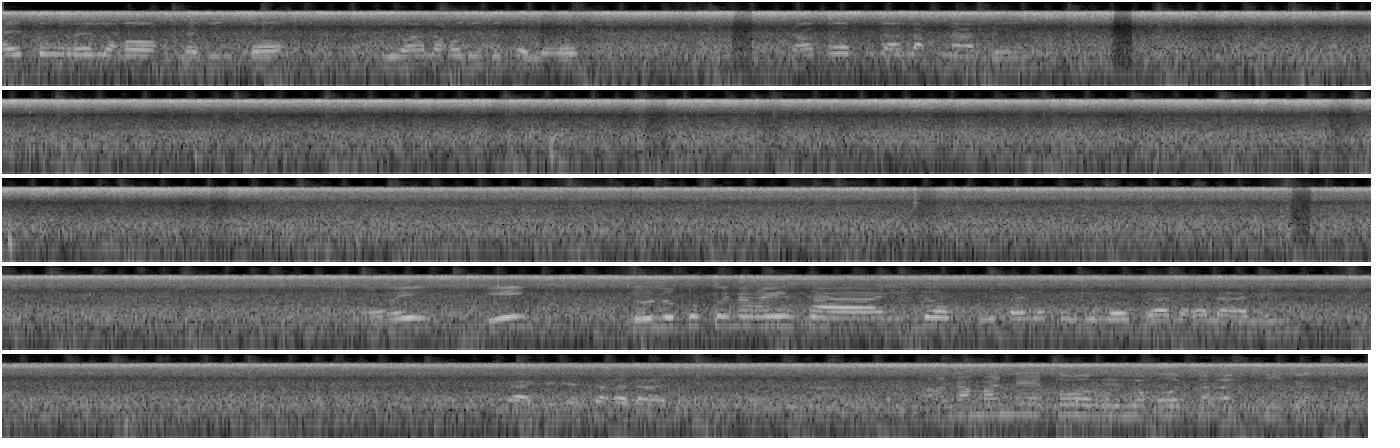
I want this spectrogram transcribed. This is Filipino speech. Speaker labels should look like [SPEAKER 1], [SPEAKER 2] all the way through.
[SPEAKER 1] Saka itong relo ko na ginto, iwanan ko dito sa loob. Tapos ilalak natin. Okay, game. Lulubog ko na ngayon sa ilog. Kita na sa ilog, gano'ng kalalim. Ito na. Ang laman nito, relo ko, tsaka sticker ko.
